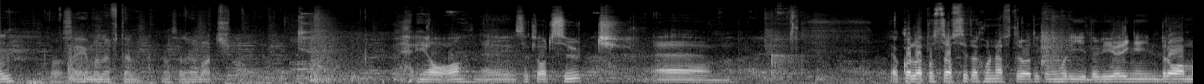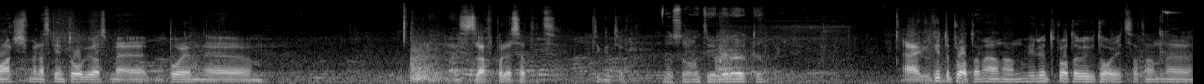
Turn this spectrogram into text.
Staffan, vad säger man efter en sån här match? Ja, det är såklart surt. Ehm, jag kollade på straffsituationen efteråt och tycker den är horribel. Vi gör ingen bra match men det ska inte avgöras med, på en, ehm, en straff på det sättet, tycker inte jag. Vad sa han till er där ute? Nej, vi gick inte prata med honom. Han ville inte prata överhuvudtaget. Så han, eh,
